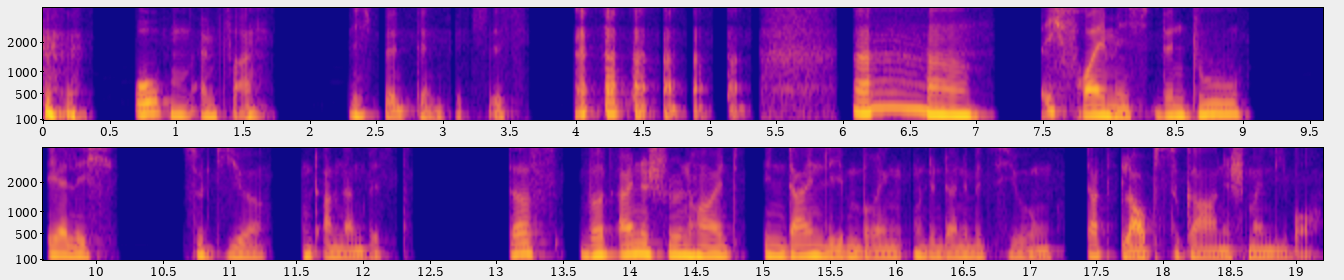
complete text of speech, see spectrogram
oben empfangen. Ich finde den witzig. Ah. ich freue mich, wenn du ehrlich zu dir und anderen bist. Das wird eine Schönheit in dein Leben bringen und in deine Beziehung. Das glaubst du gar nicht, mein Lieber.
